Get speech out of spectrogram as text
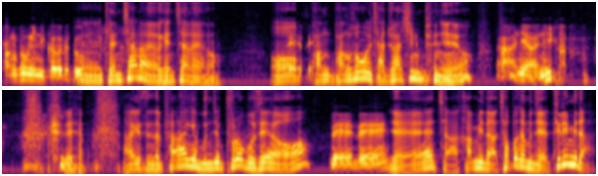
방송이니까 그래도. 예, 괜찮아요, 괜찮아요. 어, 네네. 방, 방송을 자주 하시는 편이에요? 아니, 아니. 그래요. 알겠습니다. 편하게 문제 풀어보세요. 네, 네. 예, 자, 갑니다. 첫 번째 문제 드립니다.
